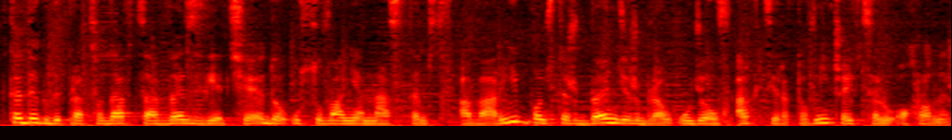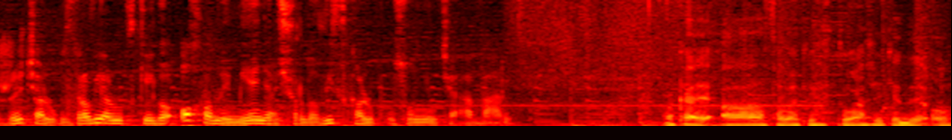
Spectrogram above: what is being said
Wtedy, gdy pracodawca wezwie Cię do usuwania następstw awarii, bądź też będziesz brał udział w akcji ratowniczej w celu ochrony życia lub zdrowia ludzkiego, ochrony mienia, środowiska lub usunięcia awarii. Okej, a są jakieś sytuacje, kiedy, o,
